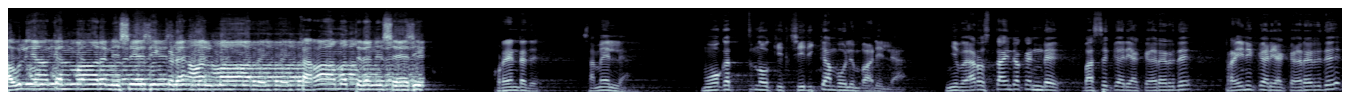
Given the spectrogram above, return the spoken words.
ഔലിയാക്കന്മാരെ നിഷേധിക്കട ആൽമാർ കറാമത്തിനെ കുറയേണ്ടത് സമയമില്ല. മുഖത്ത് നോക്കി ചിരിക്കാൻ പോലും പാടില്ല. ഇനി വേറെ ഉസ്താദിന്റെ ഒക്കെ ഉണ്ട്. ബസ് കയറിയാൽ കയറരുത്. ട്രെയിനിൽ കയറിയാൽ കയറരുത്.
